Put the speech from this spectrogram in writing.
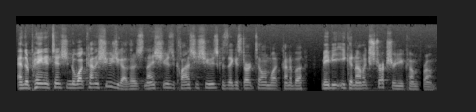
And they're paying attention to what kind of shoes you got. Those nice shoes, classy shoes, because they can start telling what kind of a maybe economic structure you come from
